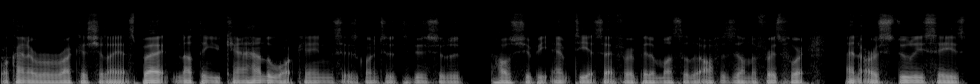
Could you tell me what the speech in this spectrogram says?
What kind of ruckus should I expect? Nothing you can't handle. Watkins is going to this so the house should be empty except for a bit of muscle. The office is on the first floor, and our Stooley says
